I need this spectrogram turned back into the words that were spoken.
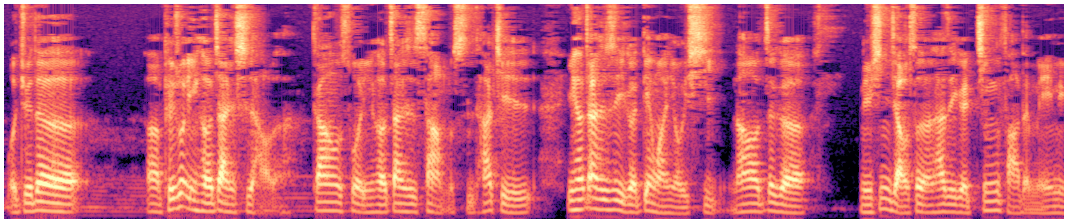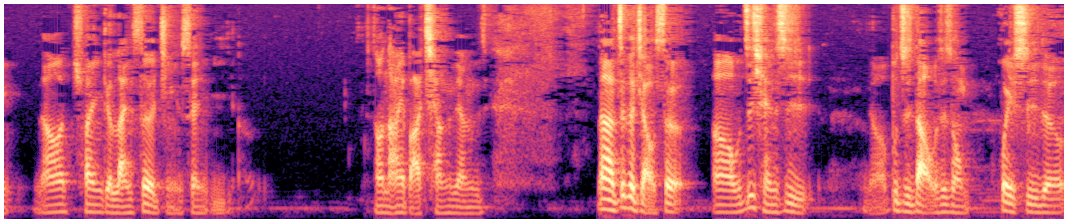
我觉得，呃，比如说银河战士好了，刚刚说银河战士萨姆斯，他其实银河战士是一个电玩游戏，然后这个女性角色呢，她是一个金发的美女，然后穿一个蓝色紧身衣，然后拿一把枪这样子。那这个角色，呃，我之前是，呃，不知道，我是从绘师的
